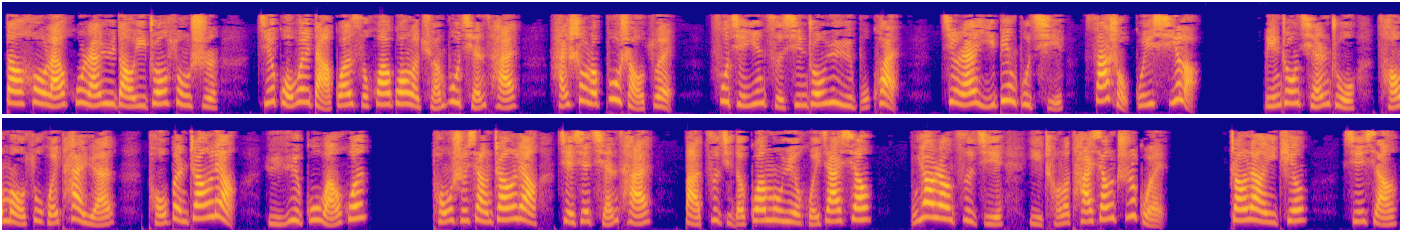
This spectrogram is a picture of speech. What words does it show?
但后来忽然遇到一桩宋事，结果为打官司花光了全部钱财，还受了不少罪。父亲因此心中郁郁不快，竟然一病不起，撒手归西了。临终前主曹某速回太原，投奔张亮，与玉姑完婚，同时向张亮借些钱财，把自己的棺木运回家乡，不要让自己已成了他乡之鬼。张亮一听，心想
